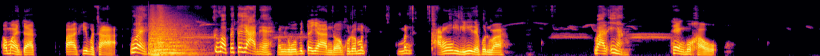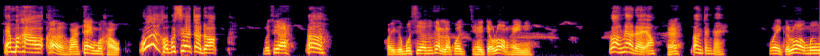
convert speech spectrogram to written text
เอามาจากปลาพี่ภาษาเว้ยคือว่าเป็นตาย่านแท้มันก็บ่เป็นตะยานดอกคุณว่ามันมันขังอีหลีแต่เพิ่นว่า หวานอีหยังแท่งบ่เขาแทงบ่เข้าเออว่าแท่งบ่เขาโอ้ยข่อยบ่เชื่อเจ้าดอก บ่เชื่อเออข่อยก็บ่เชื่อคือกันแล้วก็ให้เจ้าลองให้นี่ ลองแนวใดเอาฮะ ลองจังไดไว้ก็ลองมึง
